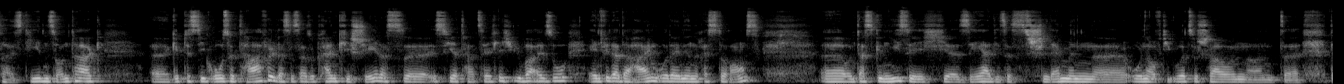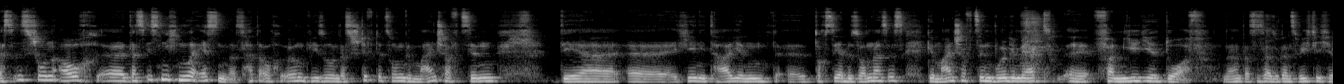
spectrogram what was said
Das heißt, jeden Sonntag äh, gibt es die große Tafel. Das ist also kein Klischee, das äh, ist hier tatsächlich überall so, entweder daheim oder in den Restaurants. Äh, und das genieße ich sehr, dieses Schlemmen, ohne auf die Uhr zu schauen. Und das ist schon auch, das ist nicht nur Essen, das hat auch irgendwie so, das stiftet so einen Gemeinschaftssinn, der hier in Italien doch sehr besonders ist. Gemeinschaftssinn wohlgemerkt Familie, Dorf. Ne? Das ist also ganz wichtig.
